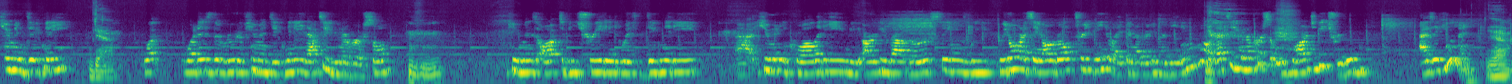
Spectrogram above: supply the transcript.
Human dignity, Yeah. what what is the root of human dignity? That's a universal. hmm Humans ought to be treated with dignity. Uh, human equality, we argue about those things. We, we don't want to say, oh, don't treat me like another human being. No, that's a universal. We want to be treated as a human. Yeah.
